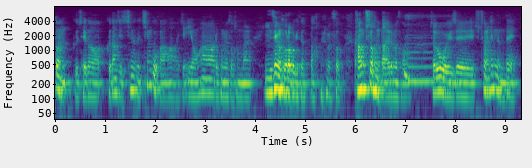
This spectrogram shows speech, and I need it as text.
떤그 제가 그 당시 친했던 친구가 이제 이 영화를 보면서 정말 인생을 돌아보게 되었다 이러면서 강추한다 이러면서 음, 저보고 이제 추천을 했는데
